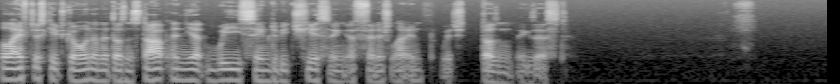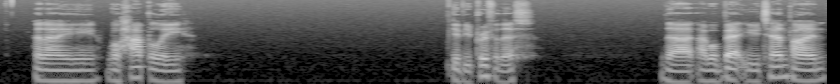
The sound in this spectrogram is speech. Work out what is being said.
Life just keeps going and it doesn't stop, and yet we seem to be chasing a finish line which doesn't exist. And I will happily give you proof of this that I will bet you £10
